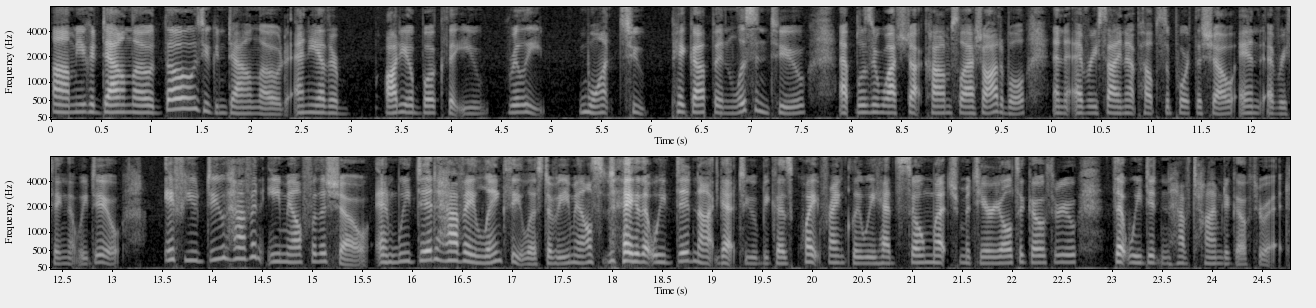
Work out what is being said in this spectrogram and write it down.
Um, you could download those, you can download any other audiobook that you really want to pick up and listen to at blizzardwatch.com slash audible and every sign up helps support the show and everything that we do if you do have an email for the show and we did have a lengthy list of emails today that we did not get to because quite frankly we had so much material to go through that we didn't have time to go through it.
